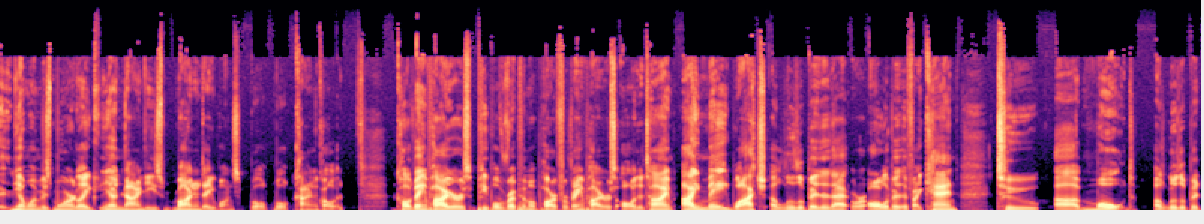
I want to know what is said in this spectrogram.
you know, one of his more like you know '90s modern day ones. We'll we'll kind of call it called Vampires. People rip him apart for vampires all the time. I may watch a little bit of that or all of it if I can to uh, mold a little bit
